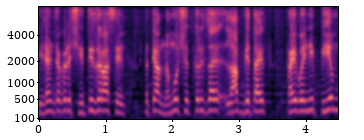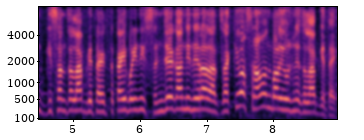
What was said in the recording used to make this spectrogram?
की ज्यांच्याकडे शेती जर असेल तर त्या नमो शेतकरीचा लाभ घेत आहेत. काही बहिणी पी एम किसानचा लाभ घेत आहेत तर काही बहिणी संजय गांधी निराधारचा किंवा श्रावण बाळ योजनेचा लाभ घेत आहेत.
